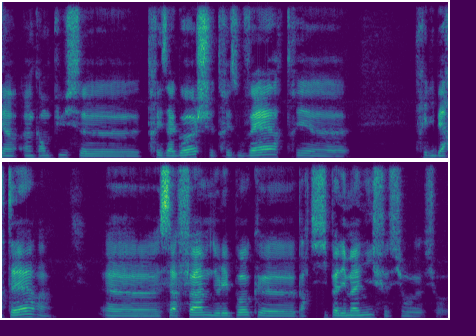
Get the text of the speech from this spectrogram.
un, un, campus euh, très à gauche, très ouvert, très, très libertaire. sa femme de l'époque participe à des manifs sur, sur,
